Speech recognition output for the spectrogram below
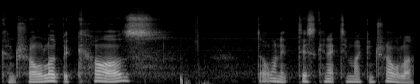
controller because I Don't want it disconnecting my controller.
